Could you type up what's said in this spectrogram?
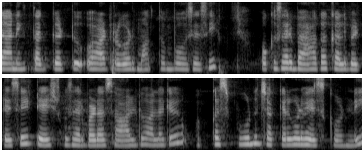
దానికి తగ్గట్టు వాటర్ కూడా మొత్తం పోసేసి ఒకసారి బాగా కలిపెట్టేసి టేస్ట్కి సరిపడా సాల్ట్ అలాగే ఒక్క స్పూన్ చక్కెర కూడా వేసుకోండి.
